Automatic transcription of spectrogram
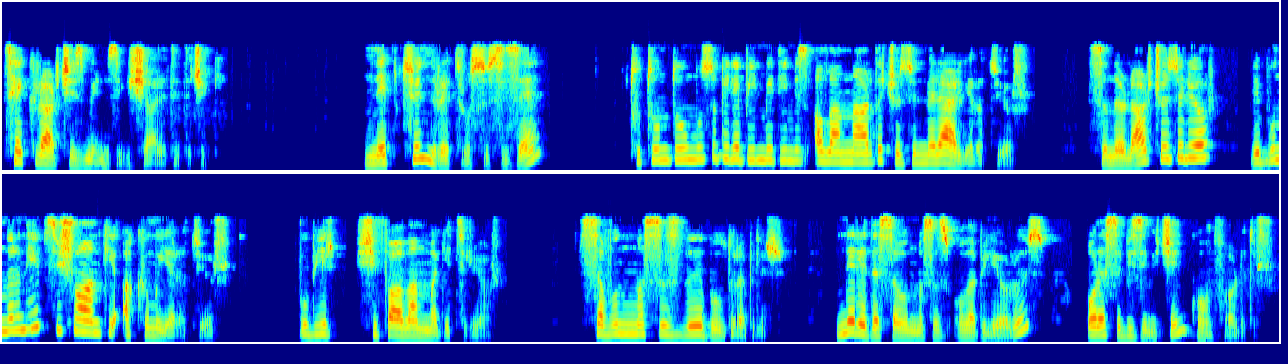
tekrar çizmenizi işaret edecek. Neptün retrosu size tutunduğumuzu bile bilmediğimiz alanlarda çözülmeler yaratıyor. Sınırlar çözülüyor ve bunların hepsi şu anki akımı yaratıyor. Bu bir şifalanma getiriyor. Savunmasızlığı buldurabilir. Nerede savunmasız olabiliyoruz? Orası bizim için konforludur.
